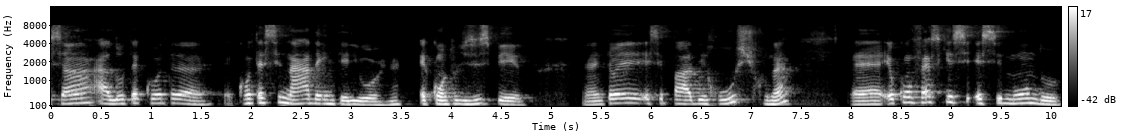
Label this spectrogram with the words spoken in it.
San, a luta é contra, é contra esse nada interior, né? É contra o desespero. Né? Então, é esse padre rústico, né? É, eu confesso que esse, esse mundo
